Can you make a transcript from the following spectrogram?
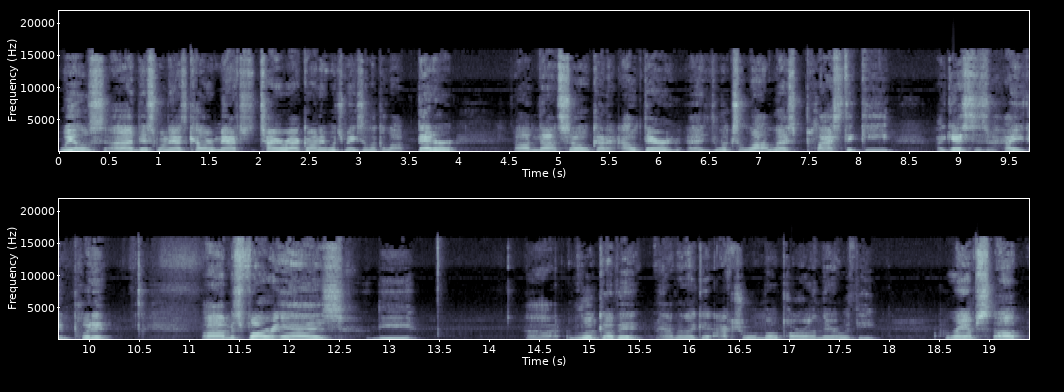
wheels. Uh, this one has color matched tire rack on it, which makes it look a lot better. Um, not so kind of out there. Uh, it looks a lot less plasticky, I guess is how you can put it. Um, as far as the uh, look of it, having like an actual Mopar on there with the ramps up.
